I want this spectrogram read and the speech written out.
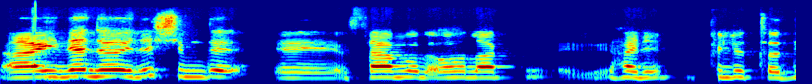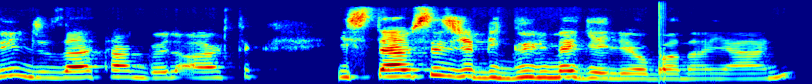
aynen öyle. Şimdi e, sen bunu Oğlak hani Plüto deyince zaten böyle artık istemsizce bir gülme geliyor bana yani.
